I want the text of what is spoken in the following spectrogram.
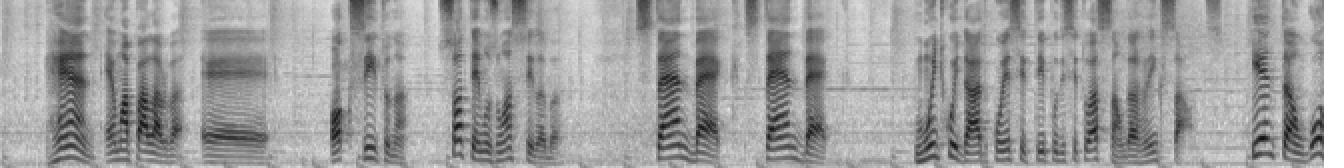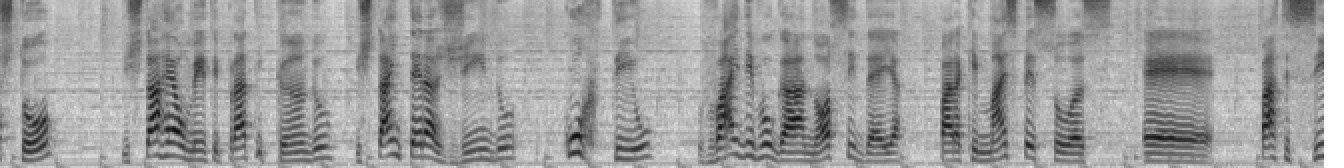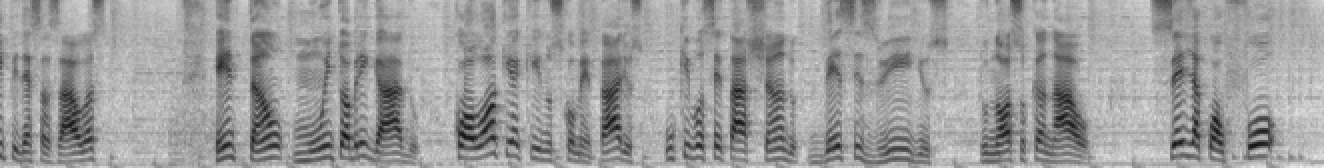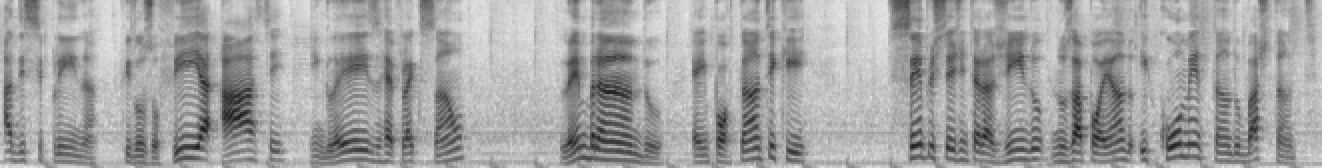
Hand é uma palavra é, oxítona. Só temos uma sílaba. Stand back, stand back. Muito cuidado com esse tipo de situação das link sounds. E então, gostou? Está realmente praticando? Está interagindo? curtiu, vai divulgar a nossa ideia para que mais pessoas é, participem dessas aulas. Então, muito obrigado. Coloque aqui nos comentários o que você está achando desses vídeos do nosso canal, seja qual for a disciplina, filosofia, arte, inglês, reflexão. Lembrando, é importante que sempre esteja interagindo, nos apoiando e comentando bastante.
